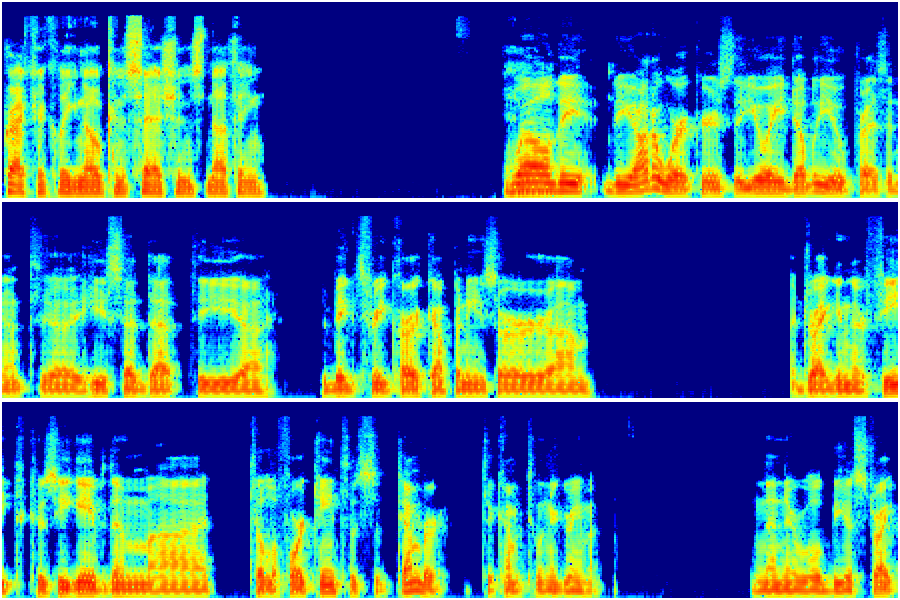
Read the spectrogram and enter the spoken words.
practically no concessions, nothing. And- Well, the the auto workers, the UAW president, uh, he said that the uh, the big three car companies are um, dragging their feet because he gave them uh, till the fourteenth of September to come to an agreement, and then there will be a strike.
